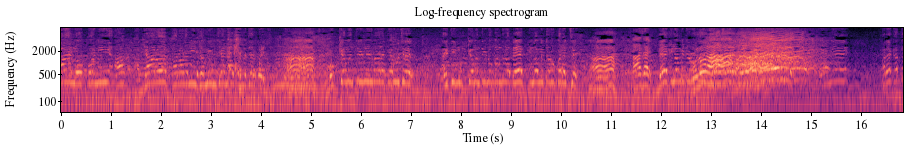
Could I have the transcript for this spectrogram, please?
આ લોકોની આ હજારો કરોડની જમીન છે એના ઉપર નજર પડી છે મુખ્યમંત્રીને મારે કેવું છે અહીંથી મુખ્યમંત્રીનો બંગલો બે કિલોમીટર ઉપર જ છે હા સાહેબ. બે કિલોમીટર બોલો, ખરેખર તો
